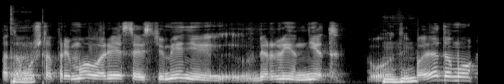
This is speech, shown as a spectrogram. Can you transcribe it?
Потому так. что прямого рейса из Тюмени в Берлин нет. Вот. Угу. И поэтому,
